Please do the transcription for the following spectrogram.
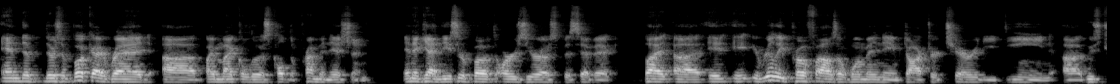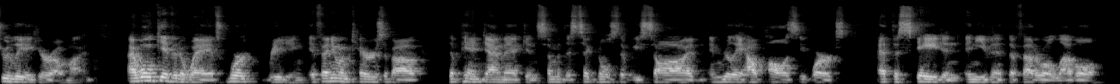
And the, there's a book I read uh, by Michael Lewis called The Premonition, and again, these are both R0 specific, but uh, it, it, really profiles a woman named Dr. Charity Dean, uh, who's truly a hero of mine. I won't give it away. It's worth reading. If anyone cares about the pandemic and some of the signals that we saw and, and really how policy works at the state and, and, even at the federal level,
